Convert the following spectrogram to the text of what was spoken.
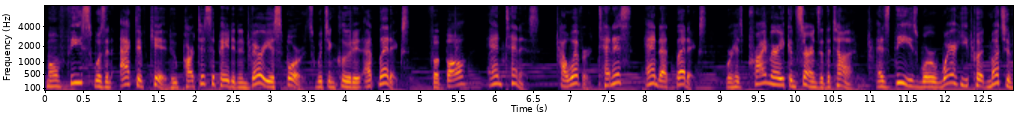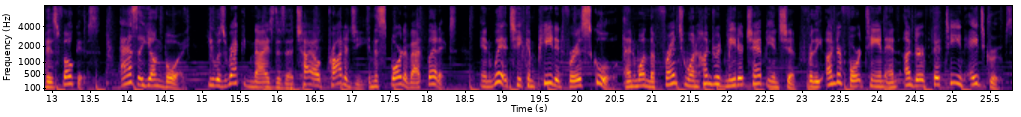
Monfils was an active kid who participated in various sports which included athletics, football, and tennis. However, tennis and athletics were his primary concerns at the time as these were where he put much of his focus. As a young boy, he was recognized as a child prodigy in the sport of athletics, in which he competed for his school and won the French 100 meter championship for the under 14 and under 15 age groups,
